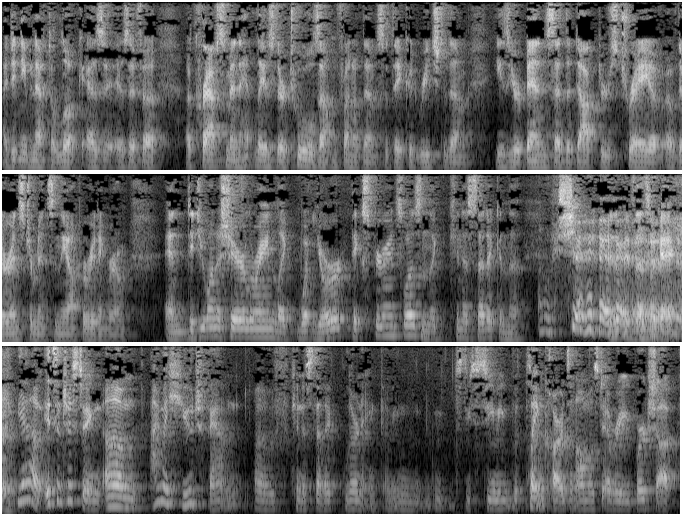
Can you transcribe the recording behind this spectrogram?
I didn't even have to look as, as if a, a craftsman lays their tools out in front of them so that they could reach to them easier. Ben said the doctor's tray of, of their instruments in the operating room. And did you want to share, Lorraine, like what your experience was in the kinesthetic and the? Oh, sure. If that's okay. yeah, it's interesting. Um, I'm a huge fan of kinesthetic learning. I mean, you see me with playing cards in almost every workshop,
